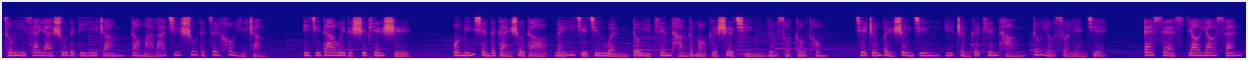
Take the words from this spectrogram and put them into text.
从以赛亚书的第一章到马拉基书的最后一章，以及大卫的诗篇时，我明显的感受到每一节经文都与天堂的某个社群有所沟通，且整本圣经与整个天堂都有所连接。S.S. 幺幺三。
